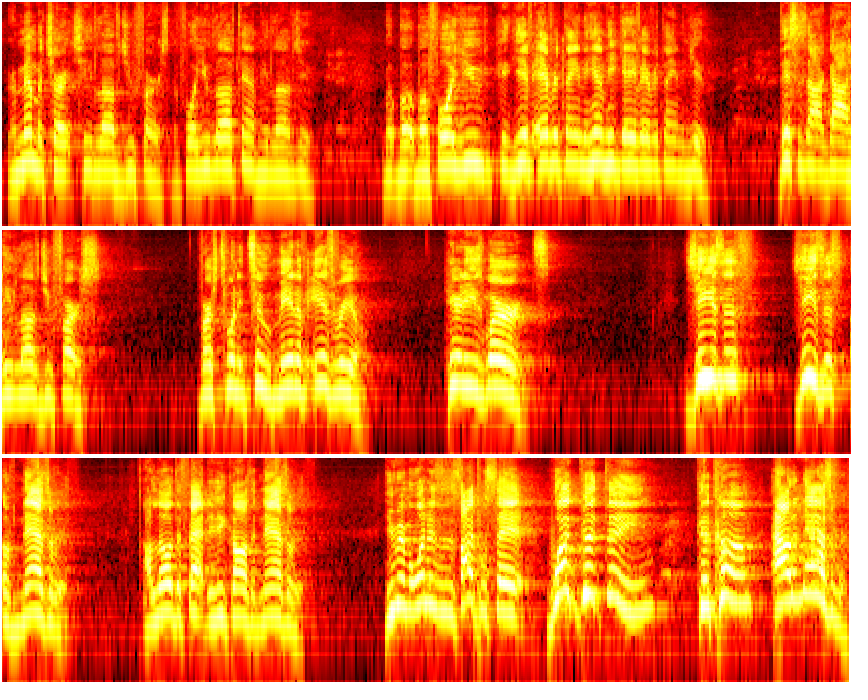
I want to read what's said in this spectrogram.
Remember, church, he loved you first. Before you loved him, he loved you. But, but before you could give everything to him, he gave everything to you. This is our God. He loved you first. Verse 22 Men of Israel, hear these words Jesus, Jesus of Nazareth. I love the fact that he calls it Nazareth. You remember one of his disciples said, What good thing could come out of Nazareth,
